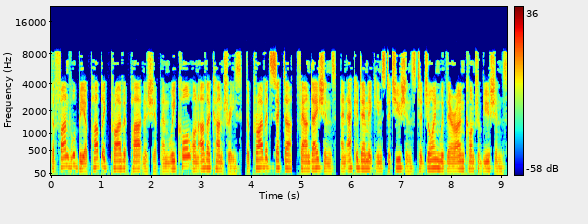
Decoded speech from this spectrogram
The fund will be a public-private partnership and we call on other countries, the private sector, foundations, and academic institutions to join with their own contributions,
